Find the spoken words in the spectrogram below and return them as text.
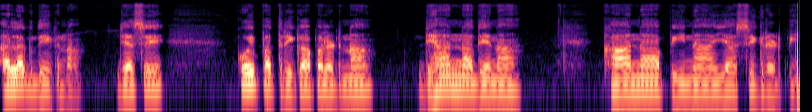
अलग देखना, जैसे कोई पत्रिका पलटना, ध्यान ना देना, खाना, पीना या सिगरेट पीना।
